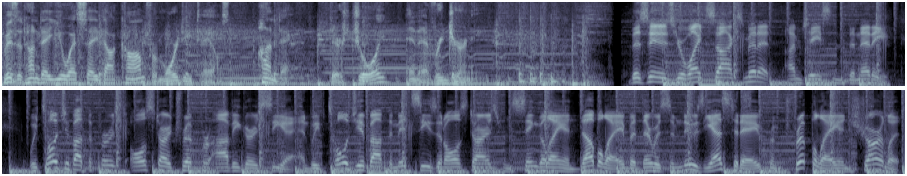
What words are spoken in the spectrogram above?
Visit HyundaiUSA.com for more details. Hyundai, there's joy in every journey. This is your White Sox Minute. I'm Jason Benetti. We told you about the first All Star trip for Avi Garcia, and we've told you about the midseason All Stars from Single A and Double A, but there was some news yesterday from Triple A in Charlotte.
